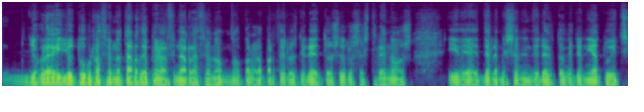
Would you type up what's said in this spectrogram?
yo creo que YouTube reaccionó tarde, pero al final reaccionó, ¿no? Para la parte de los directos y de los estrenos y de, la emisión en directo que tenía Twitch.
